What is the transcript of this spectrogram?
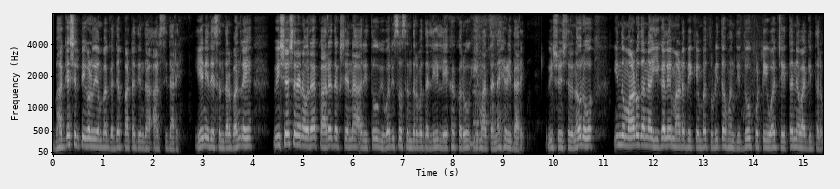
ಭಾಗ್ಯಶಿಲ್ಪಿಗಳು ಎಂಬ ಗದ್ಯಪಾಠದಿಂದ ಆರಿಸಿದ್ದಾರೆ. ಏನಿದೆ ಸಂದರ್ಭ ಅಂದರೆ ವಿಶ್ವೇಶ್ವರಯ್ಯನವರ ಕಾರ್ಯದಕ್ಷತೆಯನ್ನು ಅರಿತು ವಿವರಿಸುವ ಸಂದರ್ಭದಲ್ಲಿ ಲೇಖಕರು ಈ ಮಾತನ್ನು ಹೇಳಿದ್ದಾರೆ. ವಿಶ್ವೇಶ್ವರನವರು ಇಂದು ಮಾಡುವುದನ್ನು ಈಗಲೇ ಮಾಡಬೇಕೆಂಬ ತುಡಿತ ಹೊಂದಿದ್ದು ಪುಟಿಯುವ ಚೈತನ್ಯವಾಗಿದ್ದರು.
